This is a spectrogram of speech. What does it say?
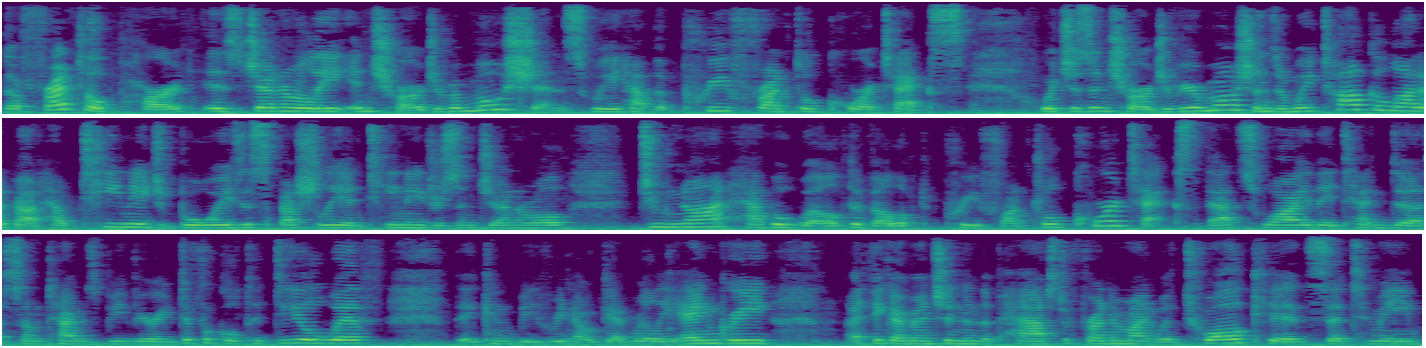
the frontal part is generally in charge of emotions. We have the prefrontal cortex, which is in charge of your emotions. And we talk a lot about how teenage boys, especially and teenagers in general, do not have a well developed prefrontal cortex. That's why they tend to sometimes be very difficult to deal with. They can be, you know, get really angry. I think I mentioned in the past, a friend of mine with 12 kids said to me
